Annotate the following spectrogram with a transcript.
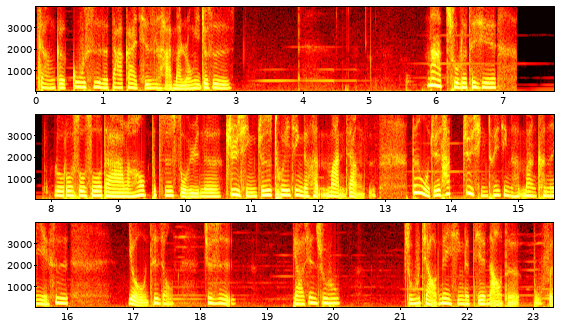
讲个故事的大概，其实还蛮容易。就是那除了这些。啰啰嗦嗦的，然后不知所云的剧情，就是推进的很慢这样子。但是我觉得它剧情推进的很慢，可能也是有这种，就是表现出主角内心的煎熬的部分。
